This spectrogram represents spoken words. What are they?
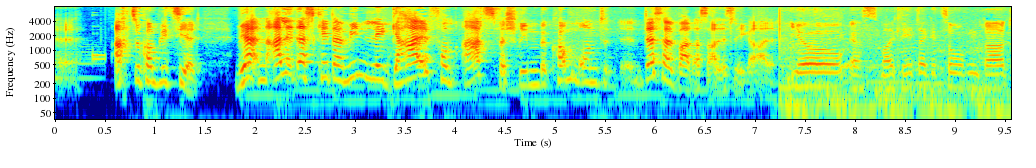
Äh, ach, zu kompliziert. Wir hatten alle das Ketamin legal vom Arzt verschrieben bekommen und äh, deshalb war das alles legal. Yo, erstes Mal Keter gezogen gerade.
